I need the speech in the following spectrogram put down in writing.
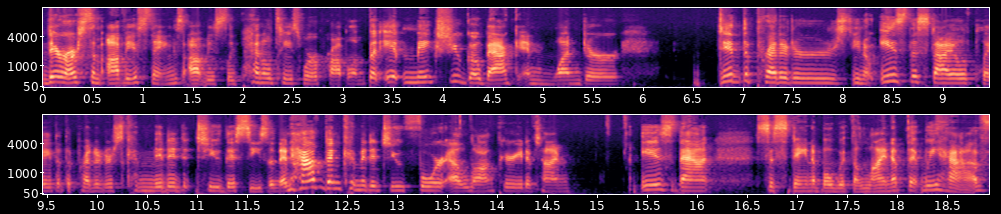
there are some obvious things. Obviously, penalties were a problem, but it makes you go back and wonder did the Predators, you know, is the style of play that the Predators committed to this season and have been committed to for a long period of time, is that sustainable with the lineup that we have?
